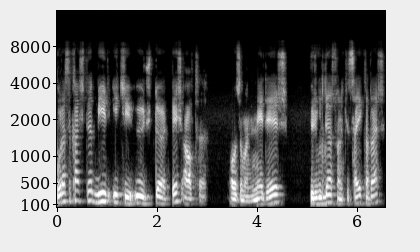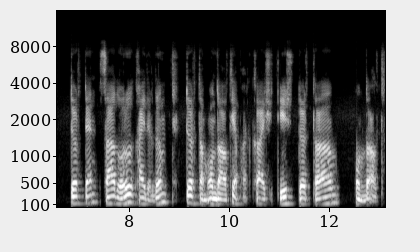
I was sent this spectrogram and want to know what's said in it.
Burası kaçtı? 1, 2, 3, 4, 5, 6. O zaman nedir? Virgülden sonraki sayı kadar 4'ten sağa doğru kaydırdım. 4 tam 10'da 6 yapar. K eşittir 4 tam 10'da 6.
